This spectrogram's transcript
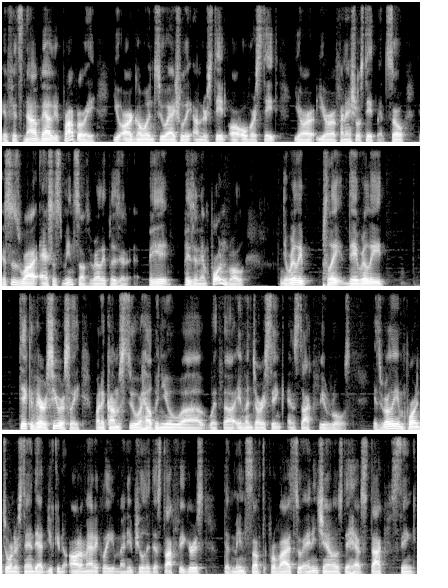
if it's not valued properly, you are going to actually understate or overstate your your financial statement. So this is why Access Mintsoft really plays an play, plays an important role. They really play. They really take it very seriously when it comes to helping you uh, with uh, inventory sync and stock feed rules it's really important to understand that you can automatically manipulate the stock figures that Mintsoft provides to any channels they have stock sync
